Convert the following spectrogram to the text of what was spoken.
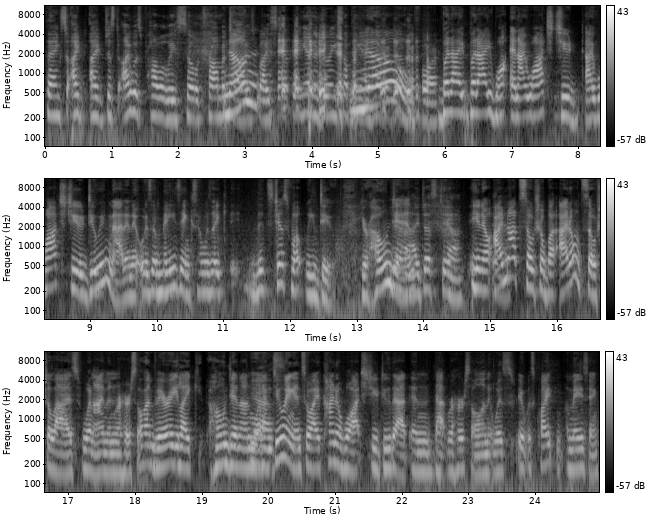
thanks. I, I just, I was probably so traumatized No. by stepping in and doing something I'd never done before. But I, but I wa- and I watched you. I watched you doing that, and it was amazing because I was like, "It's just what we do." You're honed yeah, in. I just, yeah. you know, I'm not social, but I don't socialize when I'm in rehearsal. I'm very like honed in on what I'm doing, and so I kind of watched you do that in that rehearsal, and it was it was quite amazing.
